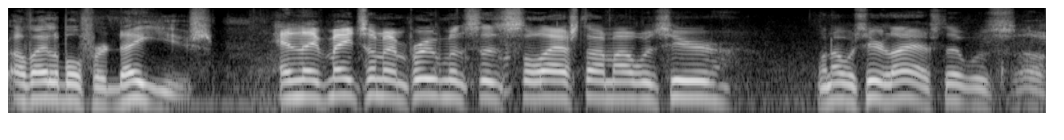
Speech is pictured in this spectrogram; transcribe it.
available for day use. And they've made some improvements since the last time I was here. When I was here last, it was uh,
